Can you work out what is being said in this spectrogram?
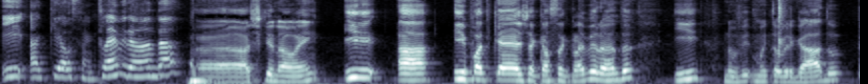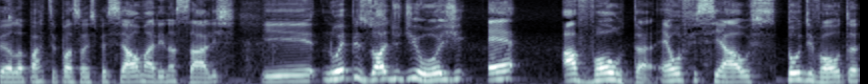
E aqui é o Sancler Miranda. Uh, acho que não, hein? E a e podcast, aqui é o Sancler Miranda. E no, muito obrigado pela participação especial, Marina Salles. E no episódio de hoje é a volta, é oficial, estou de volta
